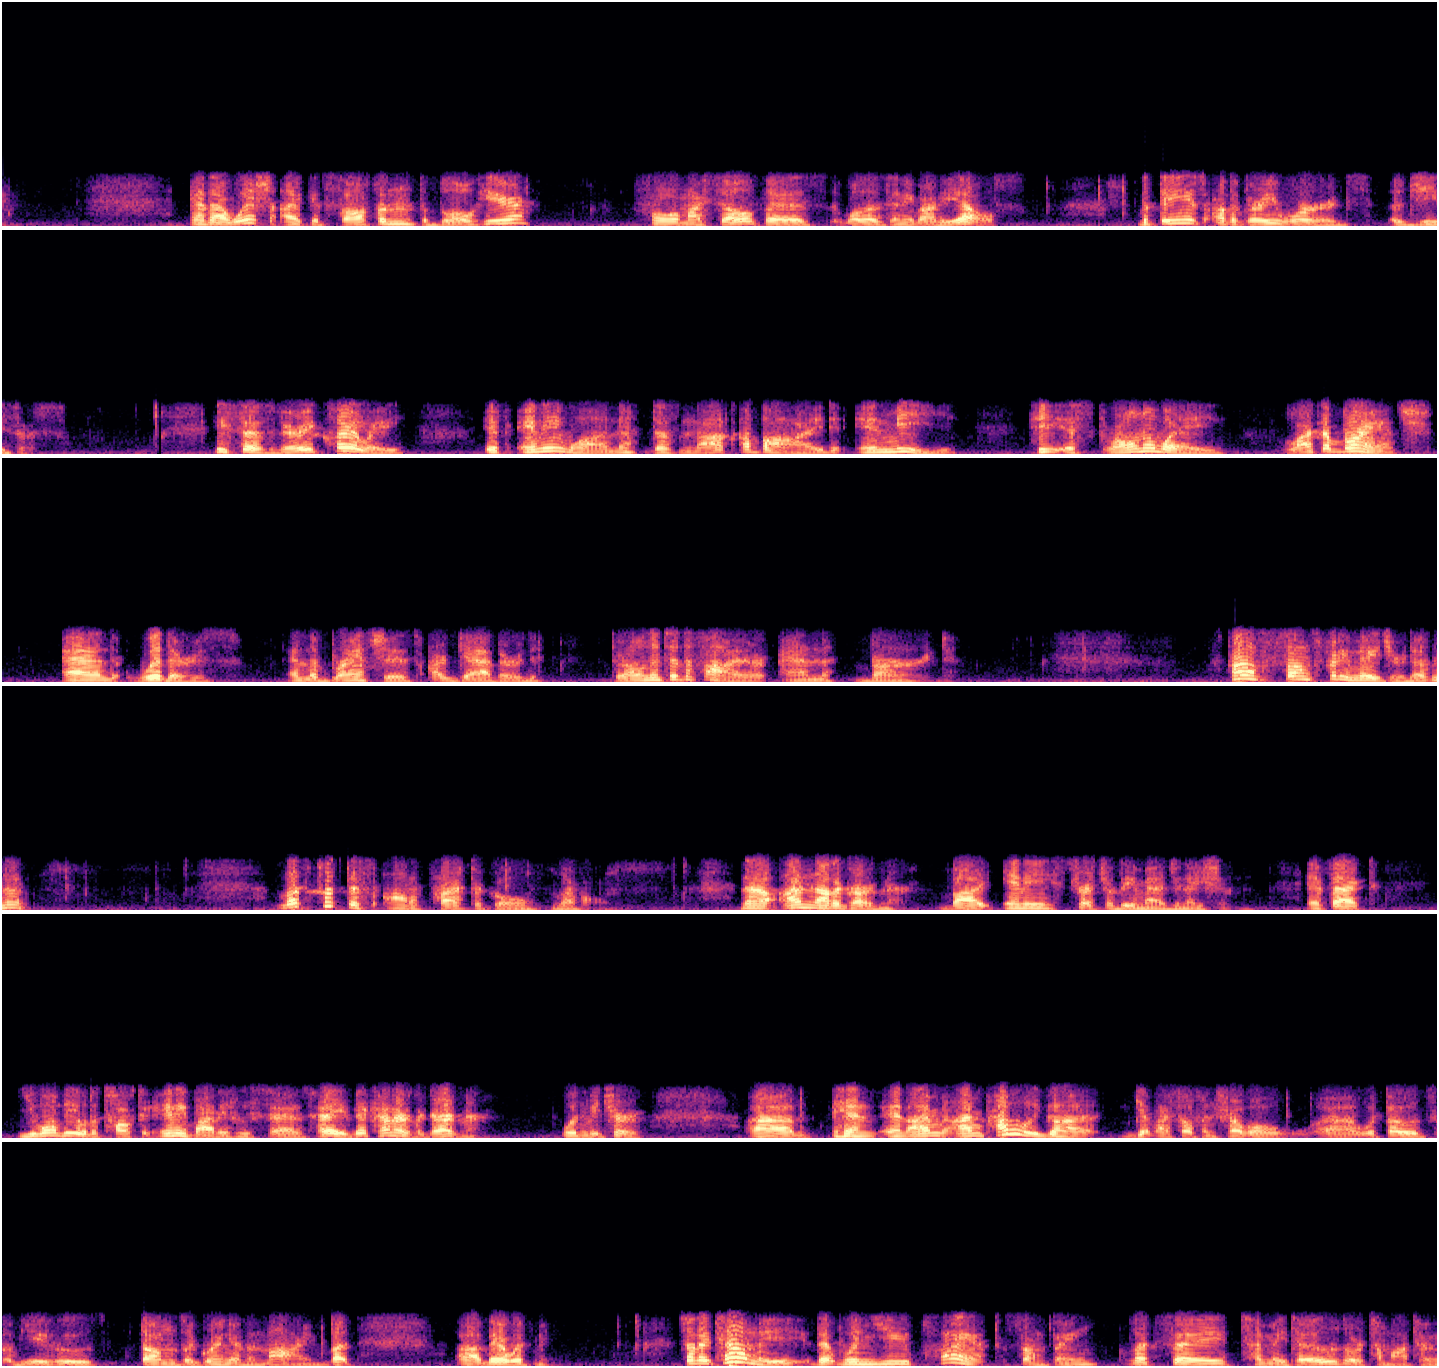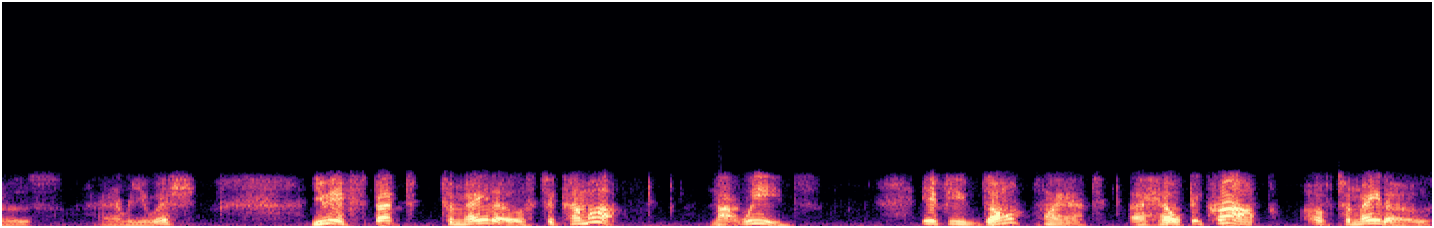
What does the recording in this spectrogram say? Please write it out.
And I wish I could soften the blow here for myself as well as anybody else, but these are the very words of Jesus he says very clearly, If anyone does not abide in me, he is thrown away like a branch and withers, and the branches are gathered, thrown into the fire, and burned. Sounds pretty major, doesn't it? Let's put this on a practical level. Now, I'm not a gardener by any stretch of the imagination. In fact, you won't be able to talk to anybody who says, "Hey, Vic Hunter is a gardener." Wouldn't be true. Um, and and I'm I'm probably gonna get myself in trouble uh, with those of you whose thumbs are greener than mine, but uh, bear with me. So they tell me that when you plant something, let's say tomatoes or tomatoes, however you wish, you expect tomatoes to come up, not weeds. If you don't plant a healthy crop of tomatoes,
